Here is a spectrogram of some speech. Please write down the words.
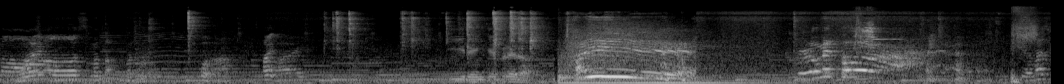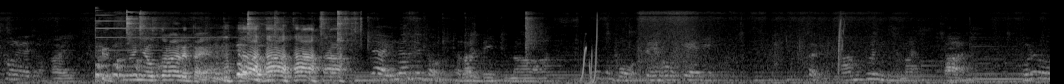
もらいます。またまた。こうだなはい。いい連携プレーだ。はい。プロメット。よろしくお願いします。はい。普通に怒られたやん。じゃあ、イナーセットを畳んでいきます。もう正方形に。半分にしました。これを、えー、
